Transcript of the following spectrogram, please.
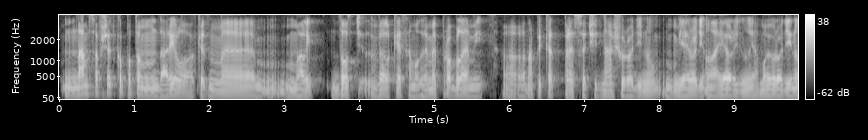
nám sa všetko potom darilo, keď sme mali dosť veľké samozrejme problémy, napríklad presvedčiť našu rodinu, jej rodinu a jej rodinu a moju rodinu.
